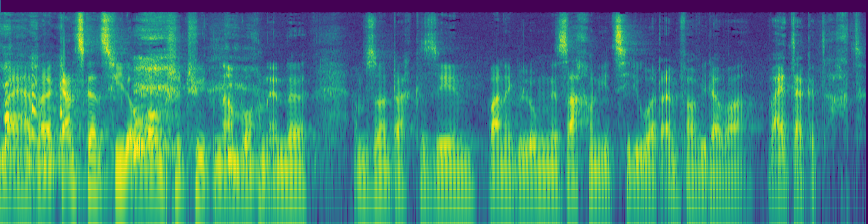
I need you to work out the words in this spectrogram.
Daher hat man ganz, ganz viele orange Tüten am Wochenende, am Sonntag gesehen. War eine gelungene Sache und die CDU hat einfach wieder weitergedacht.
